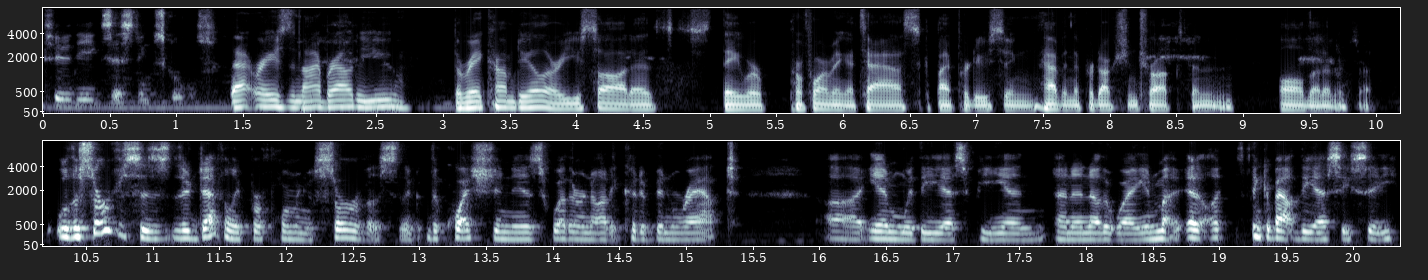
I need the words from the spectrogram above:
to the existing schools. That raised an eyebrow to you, the Raycom deal, or you saw it as they were performing a task by producing, having the production trucks and all that other stuff? Well, the services, they're definitely performing a service. The, the question is whether or not it could have been wrapped uh, in with ESPN in another way. And my, uh, think about the SEC.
